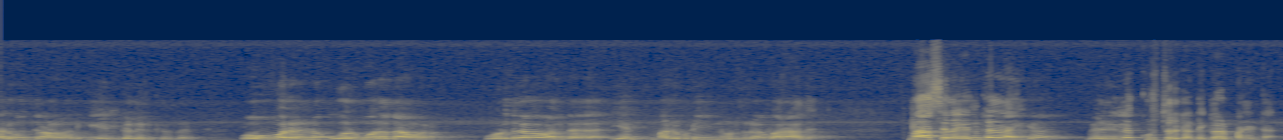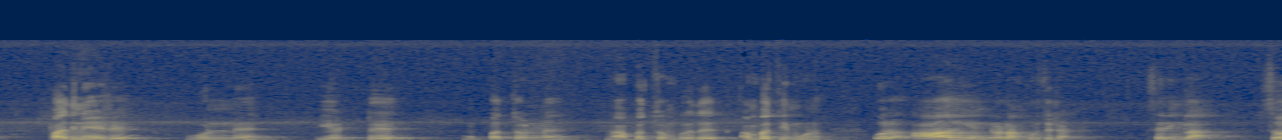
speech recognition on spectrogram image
அறுபத்தி நாலு வரைக்கும் எண்கள் இருக்குது. ஒவ்வொரு எண்ணும் ஒரு முறை தான் வரும். ஒரு தடவை அந்த எண் மறுபடியும் இன்னொரு தடவை வராது. நான் சில எண்கள் இங்கே வெளியில் கொடுத்துருக்கேன். டிக்ளேர் பண்ணிட்டேன். பதினேழு ஒன்று எட்டு முப்பத்தொன்று நாற்பத்தொம்பது ஐம்பத்தி மூணு ஒரு ஆறு எண்களை நான் கொடுத்துட்டேன். சரிங்களா? ஸோ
